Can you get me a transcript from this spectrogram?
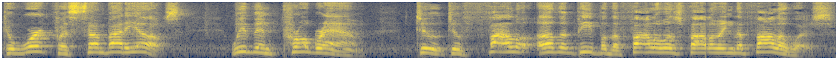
to work for somebody else. We've been programmed to, to follow other people, the followers following the followers.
